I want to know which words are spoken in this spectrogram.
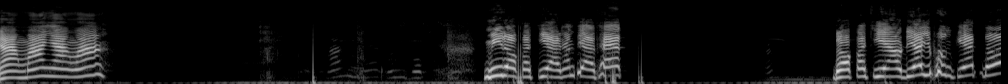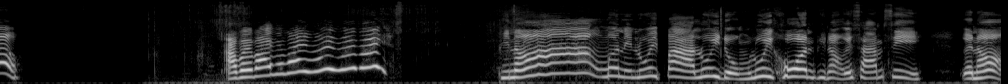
ย่างมาย่างมา มีดอกกระเจียวน้ำเจียวแท็ก ดอกกระเจียวเดี๋ยวอย่าเพิ่งเก็บเด้อเอาไว้ไว้ไว้ไว้ไว้ไว้ไว้พี่น้อง เมื่อนี่ลุยป่าลุยดงลุยโคนพี่น้องเอ้สามสี่ เอ้ยน้อง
